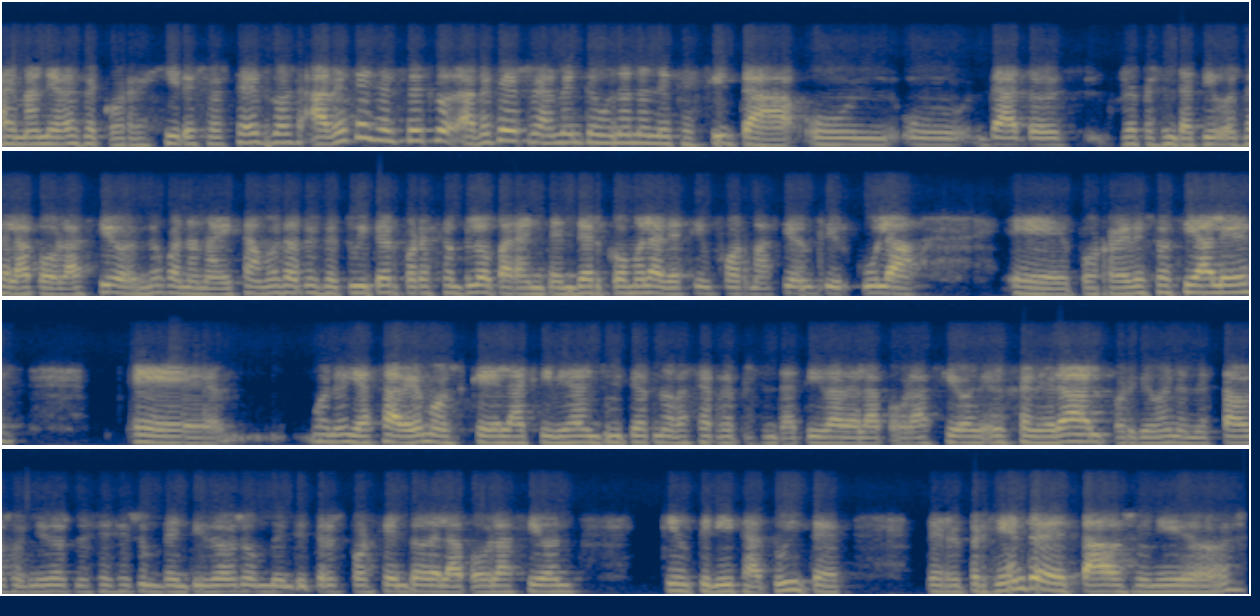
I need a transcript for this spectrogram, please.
hay maneras de corregir esos sesgos. A veces el sesgo, a veces realmente uno no necesita un, datos representativos de la población, ¿no? Cuando analizamos datos de Twitter, por ejemplo, para entender cómo la desinformación circula por redes sociales, eh, bueno, ya sabemos que la actividad en Twitter no va a ser representativa de la población en general, porque bueno, en Estados Unidos no sé si es un 22 o un 23% de la población que utiliza Twitter, pero el presidente de Estados Unidos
